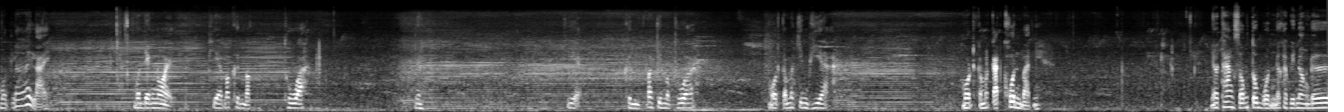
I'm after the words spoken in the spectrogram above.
หมดหลายหลายหมดแดงหน่อย เพียมาขึ้นบักทัวเนี่ยเพียขึ้นมากินบักทัวหมดก็มากินเพียหมดก็มากัดค้นบัดนี้ แนวทางสองตัวบนนะคะพี่น้องเด้อ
